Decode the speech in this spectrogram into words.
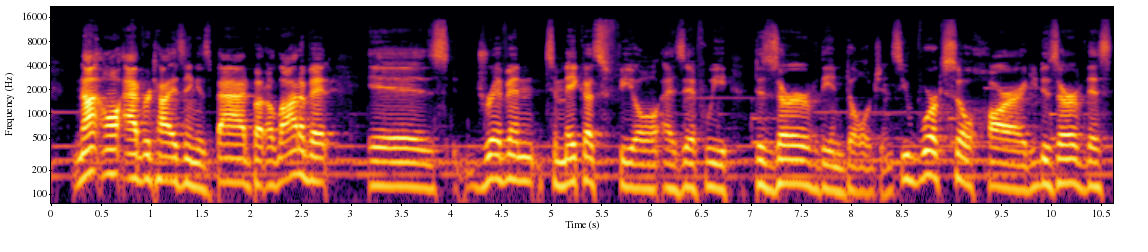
Not all advertising is bad, but a lot of it is driven to make us feel as if we deserve the indulgence. You've worked so hard, you deserve this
